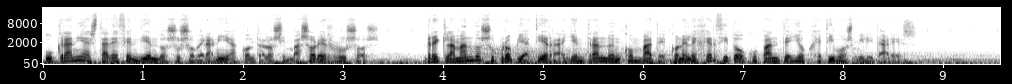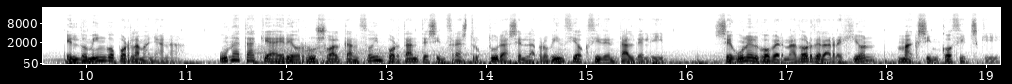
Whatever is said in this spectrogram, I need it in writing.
Ucrania está defendiendo su soberanía contra los invasores rusos, reclamando su propia tierra y entrando en combate con el ejército ocupante y objetivos militares. El domingo por la mañana, un ataque aéreo ruso alcanzó importantes infraestructuras en la provincia occidental de Lviv, según el gobernador de la región, Maxim Kozitsky.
